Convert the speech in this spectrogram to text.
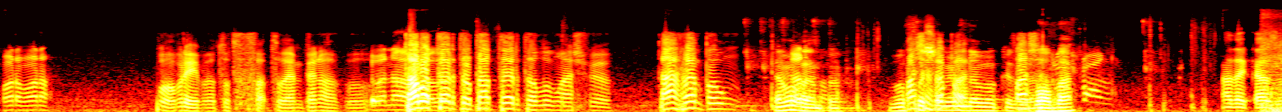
Bora, bora. Vou abrir, mas estou todo MP9. vou- Não é nada, Tava nada. turtle, turtle um, acho eu. Tá a rampa um. Está uma rampa. Vou flashar mesmo na boca dela. Bomba. Nada da casa.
